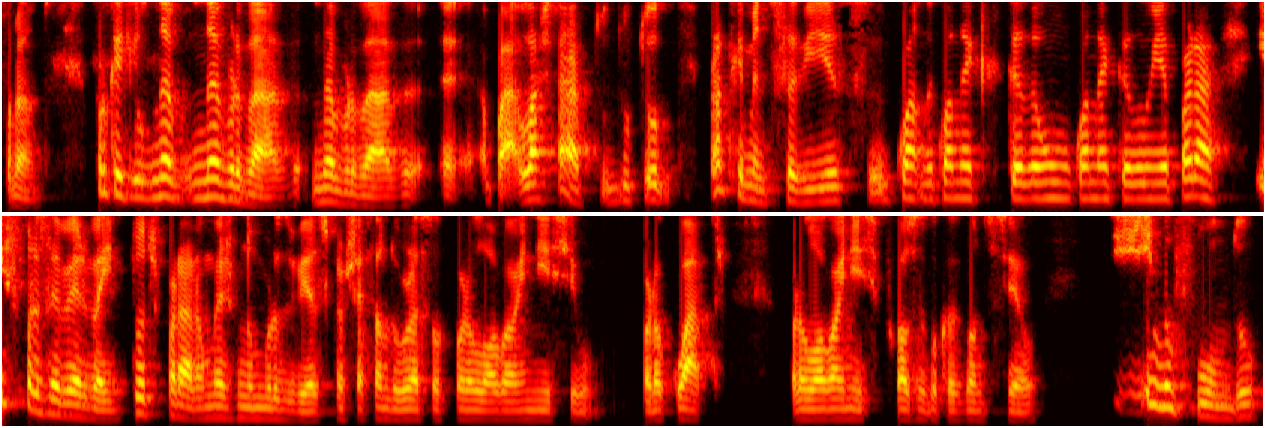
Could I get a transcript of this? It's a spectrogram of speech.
Pronto. Porque aquilo, na, na verdade, na verdade, eh, opá, lá está, tudo, tudo, praticamente sabia-se quando, quando, é que cada um, quando é que cada um ia parar. E se for saber bem, todos pararam o mesmo número de vezes, com exceção do Russell para logo ao início, para o 4, para logo ao início por causa do que aconteceu. E, no fundo,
